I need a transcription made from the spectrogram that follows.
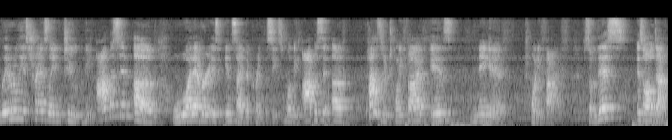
literally is translating to the opposite of whatever is inside the parentheses. Well, the opposite of positive 25 is negative 25. So this is all done.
